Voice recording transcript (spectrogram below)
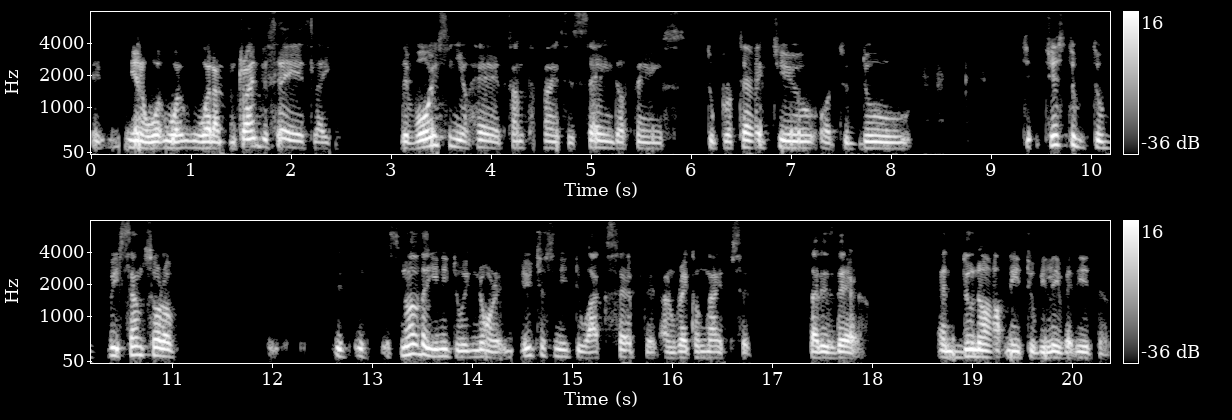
you know what what, what I'm trying to say is like the voice in your head sometimes is saying the things to protect you or to do just to, to be some sort of it, it, it's not that you need to ignore it you just need to accept it and recognize it that is there and do not need to believe it either.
